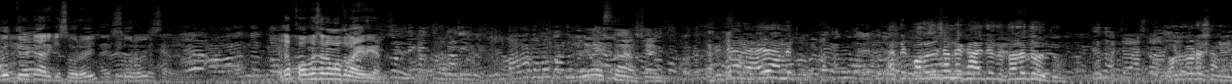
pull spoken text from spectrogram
ওই তো এটা আর কি চোর ওই ওই এটা প্রফেসরের মতো লাগে কেন এই অবস্থা টাইম এতে কলেজের সামনে খাই যেত তাহলে তো হইতো। কলেজের সামনে।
